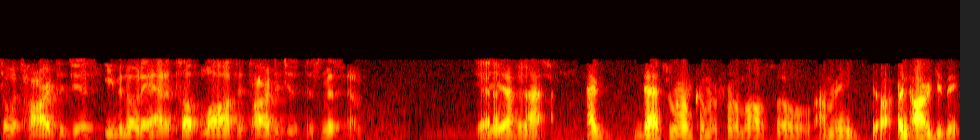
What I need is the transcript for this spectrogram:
So it's hard to just, even though they had a tough loss, it's hard to just dismiss him. Yeah. Yeah. I, I that's where I'm coming from. Also, I mean, an argument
